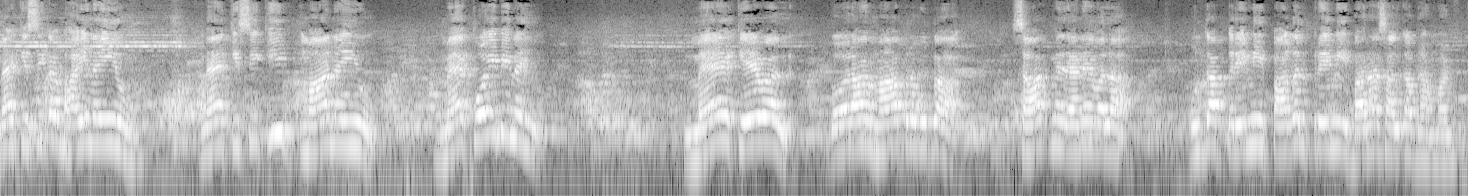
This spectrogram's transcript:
मैं किसी का भाई नहीं हूँ, मैं किसी की माँ नहीं हूँ, मैं कोई भी नहीं हूँ। मैं केवल गौरांग महाप्रभु का साथ में रहने वाला, उनका प्रेमी, पागल प्रेमी बारह साल का ब्राह्मण हूँ।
